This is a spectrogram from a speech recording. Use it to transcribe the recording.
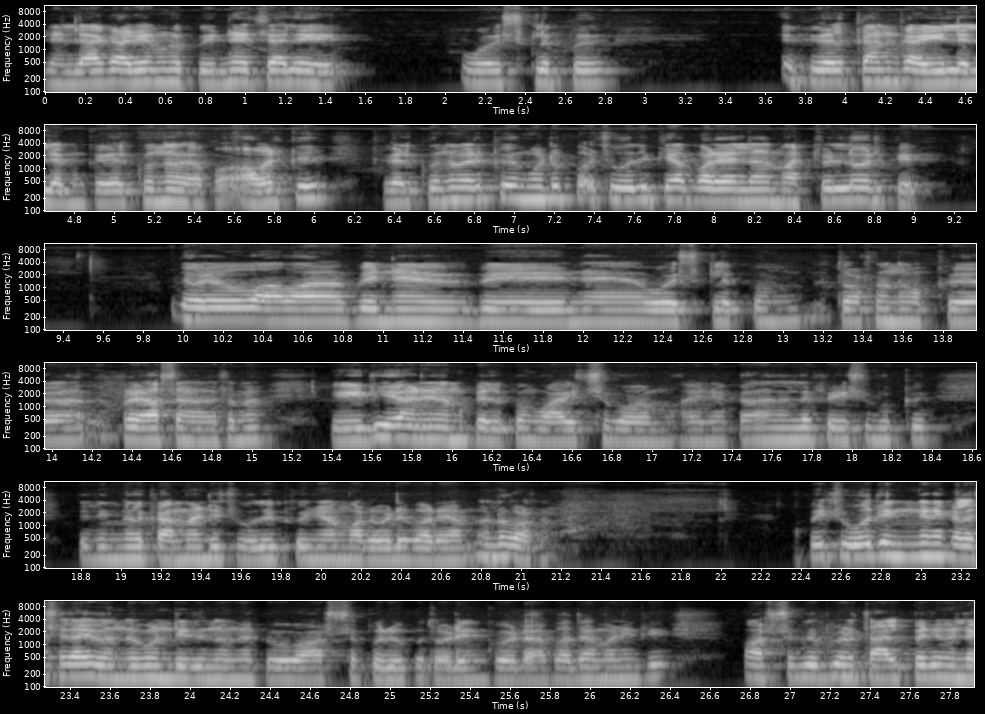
എല്ലാ കാര്യങ്ങളും പിന്നെ വെച്ചാൽ വോയിസ് ക്ലിപ്പ് കേൾക്കാൻ കഴിയില്ലല്ലോ. കേൾക്കുന്നവർ അപ്പോൾ അവർക്ക് കേൾക്കുന്നവർക്ക് ഇങ്ങോട്ട് ചോദിക്കാൻ പറയാനല്ല മറ്റുള്ളവർക്ക് ഓരോ പിന്നെ പിന്നെ വോയിസ് ക്ലിപ്പും തുറന്ന് നോക്കുക പ്രയാസമാണ്. അതേസമയം എഴുതിയാണെങ്കിൽ നമുക്ക് എളുപ്പം വായിച്ചു പോകാം. അതിനേക്കാൾ നല്ല ഫേസ്ബുക്ക് നിങ്ങൾ കമന്റ് ചോദിക്കും ഞാൻ മറുപടി പറയാം എന്ന് പറഞ്ഞു. അപ്പോൾ ഈ ചോദ്യം ഇങ്ങനെ കലശലായി വന്നുകൊണ്ടിരുന്നു നിങ്ങൾക്ക് വാട്സപ്പ് ഗ്രൂപ്പ് തുടങ്ങിക്കൂടെ അപ്പോൾ അതാകുമ്പോൾ എനിക്ക് വാട്സപ്പ് ഗ്രൂപ്പിന് താല്പര്യമില്ല.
